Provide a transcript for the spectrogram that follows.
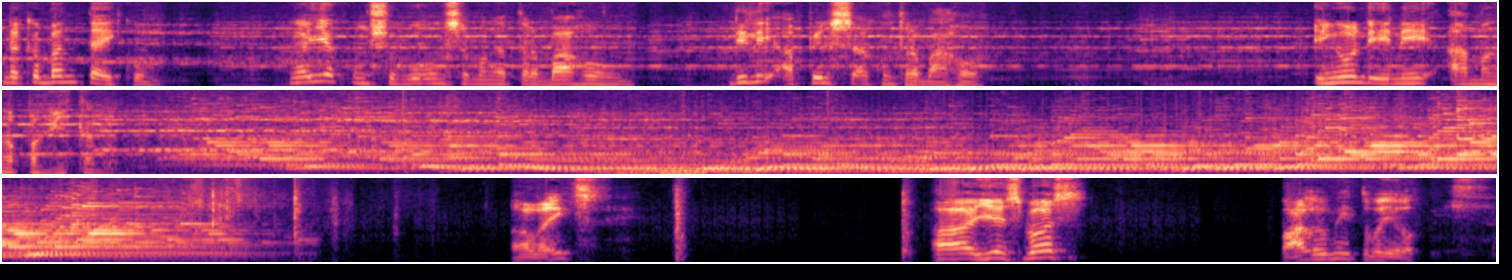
nakabantay ko. Ngaya kong suguon sa mga trabahong dili apil sa akong trabaho. Ingon ini ang mga panghitabo. Alex, Ah, yes, boss. follow me to my office.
